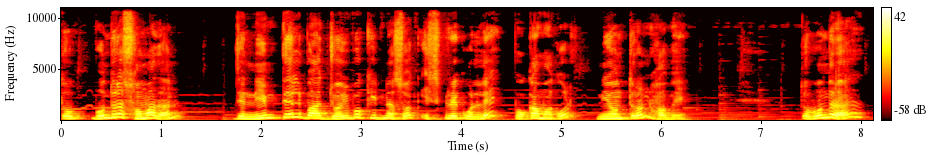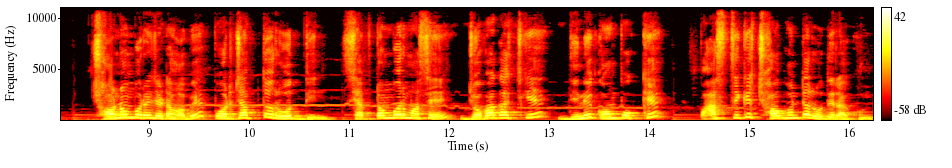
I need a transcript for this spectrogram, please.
তো বন্ধুরা, সমাধান, যে নিম তেল বা জৈব কীটনাশক স্প্রে করলে পোকামাকড় নিয়ন্ত্রণ হবে। তো বন্ধুরা, ছ নম্বরে যেটা হবে, পর্যাপ্ত রোদ দিন। সেপ্টেম্বর মাসে জবা গাছকে দিনে কমপক্ষে পাঁচ থেকে ছ ঘণ্টা রোদে রাখুন।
